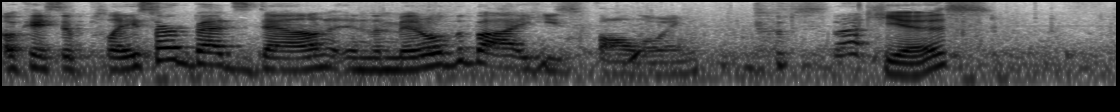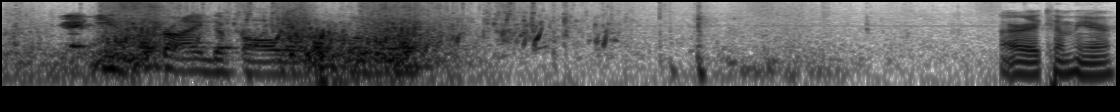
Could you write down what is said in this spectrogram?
Okay, so place our beds down in the middle of the bay. He's following. He is. yeah, he's trying to follow. All right, come here.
